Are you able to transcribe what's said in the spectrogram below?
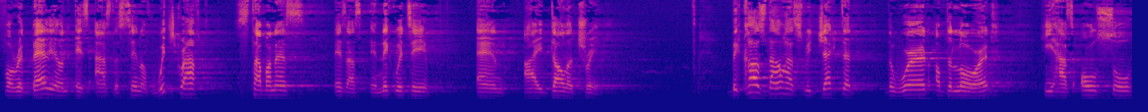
For rebellion is as the sin of witchcraft, stubbornness is as iniquity and idolatry. Because thou hast rejected the word of the Lord, he has also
